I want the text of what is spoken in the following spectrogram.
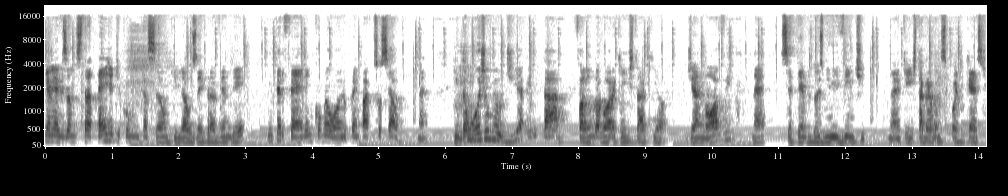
e a minha visão de estratégia de comunicação, que já usei para vender, interfere em como eu olho para impacto social, né? Então, uhum. hoje o meu dia, ele tá, falando agora que a gente está aqui, ó, dia 9, né? setembro de 2020, né, que a gente está gravando esse podcast.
